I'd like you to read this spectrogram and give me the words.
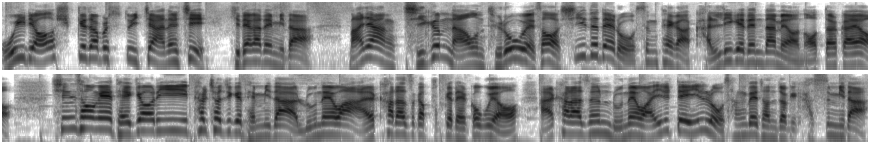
오히려 쉽게 잡을 수도 있지 않을지 기대가 됩니다. 만약 지금 나온 드로우에서 시드대로 승패가 갈리게 된다면 어떨까요? 신성의 대결이 펼쳐지게 됩니다. 루네와 알카라즈가 붙게 될 거고요. 알카라즈는 루네와 1대1로 상대 전적이 같습니다.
